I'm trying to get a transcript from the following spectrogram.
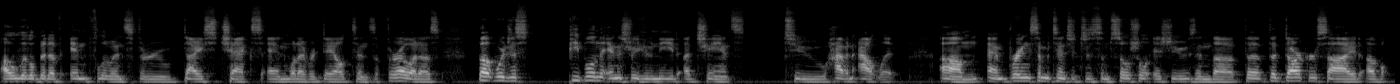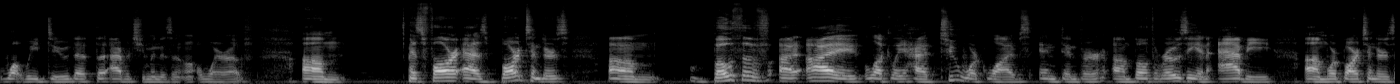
a little bit of influence through dice checks and whatever Dale tends to throw at us. But we're just people in the industry who need a chance to have an outlet. Um, and bring some attention to some social issues and the, the, the darker side of what we do that the average human isn't aware of. Um, as far as bartenders, um, both of I, I, luckily had two work wives in Denver. Um, both Rosie and Abby um, were bartenders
